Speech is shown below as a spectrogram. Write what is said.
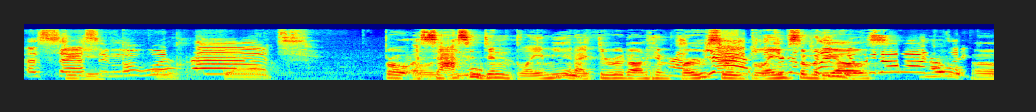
Assassin, what was Oh, God. Bro, Assassin didn't blame me, and I threw it on him first, so he blamed somebody else. Oh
